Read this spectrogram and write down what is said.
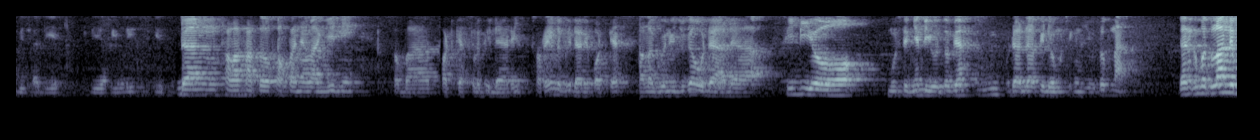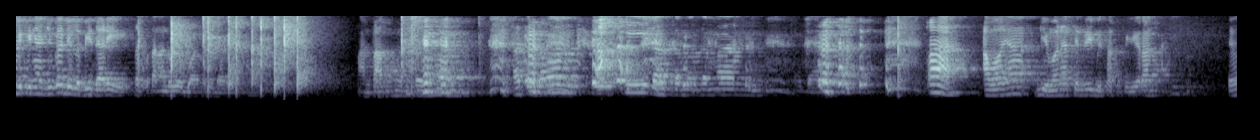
bisa di dirilis gitu. Dan salah satu faktanya lagi nih, sobat podcast lebih dari, sorry lebih dari podcast. Lagu ini juga udah ada video musiknya di YouTube ya, Hmm. udah ada video musiknya di YouTube. Nah, dan kebetulan dibikinnya juga di lebih dari. Tepuk tangan dulu buat lebih dari. Mantap. Atau Vicky dan teman-teman. Udah. Ah, awalnya gimana sih Indri bisa kepikiran? "Anjing, Ya,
